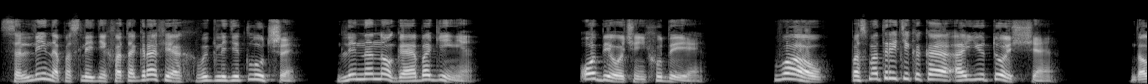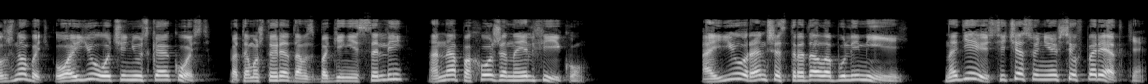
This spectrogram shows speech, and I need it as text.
Салли на последних фотографиях выглядит лучше. Длинноногая богиня. Обе очень худые. Вау, посмотрите, какая Аю тощая. Должно быть, у Аю очень узкая кость, потому что рядом с богиней Салли она похожа на эльфийку. Аю раньше страдала булимией. Надеюсь, сейчас у нее все в порядке.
